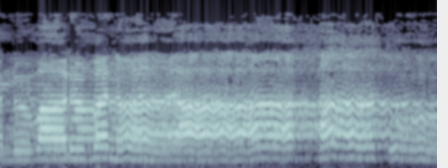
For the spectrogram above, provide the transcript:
انوار بنایا۔ تو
